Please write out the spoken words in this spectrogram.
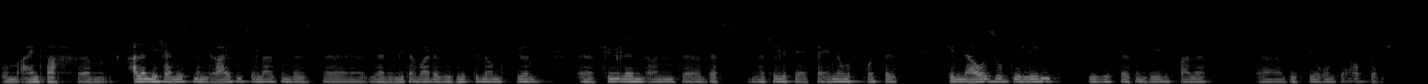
um einfach ähm, alle Mechanismen greifen zu lassen, dass äh, ja, die Mitarbeiter sich mitgenommen führen, äh, fühlen und äh, dass natürlich der Veränderungsprozess genauso gelingt, wie sich das in dem Falle äh, die Führung ja auch wünscht.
